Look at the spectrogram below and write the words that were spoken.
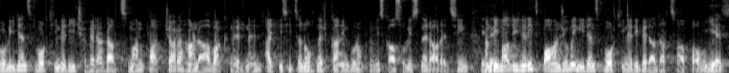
որ իրենց worth-իների չվերադարձման պատճառը հանրահավաքներն են։ Այդպիսի ծնողներ կային, որոնք նույնիսկ ասուլիսներ արեցին, ընդդիմադիրներից պահանջում էին իրենց worth-իների վերադարձը ապահովել։ Ես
